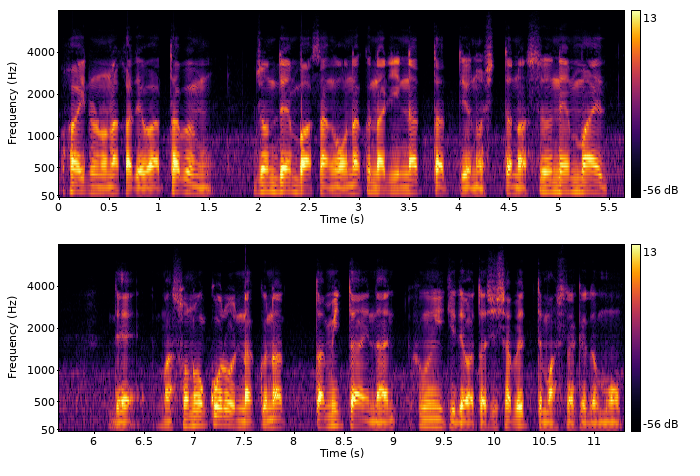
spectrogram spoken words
ファイルの中では多分ジョン・デンバーさんがお亡くなりになったっていうのを知ったのは数年前で、まあ、その頃亡くなったみたいな雰囲気で私喋ってましたけども、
